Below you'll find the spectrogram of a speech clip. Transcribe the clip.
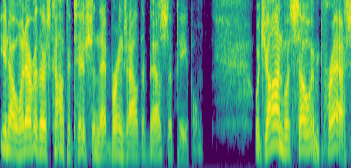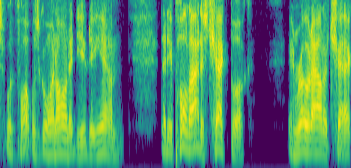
you know, whenever there's competition, that brings out the best of people. Well, John was so impressed with what was going on at UDM that he pulled out his checkbook and wrote out a check.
